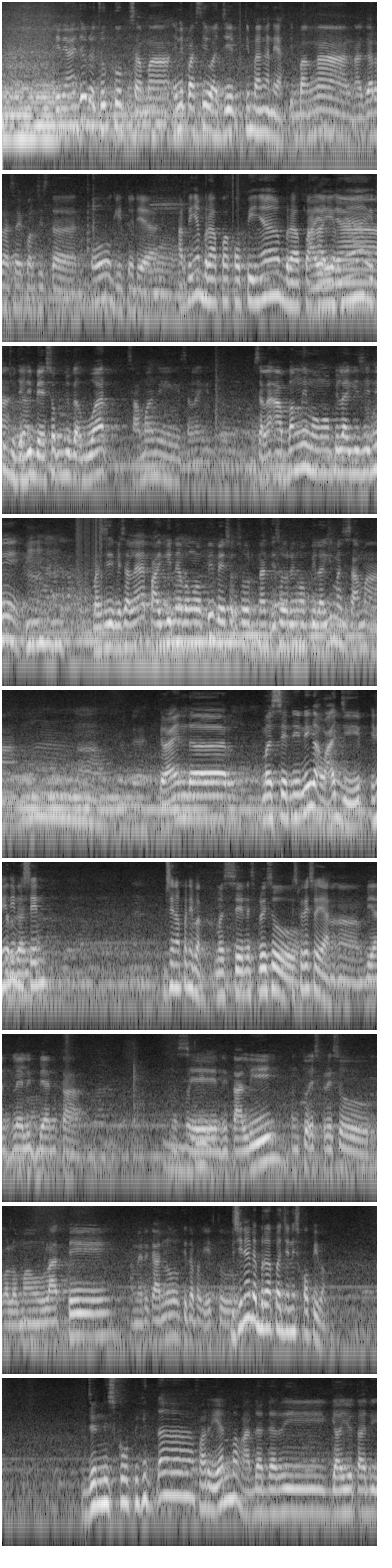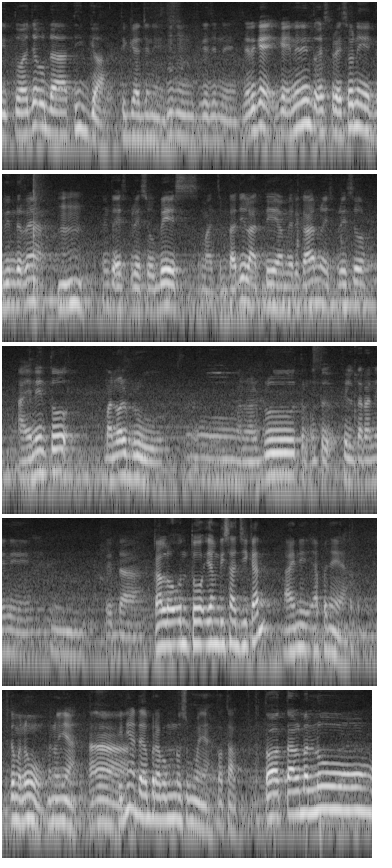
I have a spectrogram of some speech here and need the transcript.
Ini aja udah cukup sama ini pasti wajib Timbangan ya? timbangan agar rasanya konsisten. Oh gitu dia. Hmm. Artinya berapa kopinya, berapa airnya, itu juga. Jadi besok juga buat sama nih misalnya gitu. Misalnya abang nih mau ngopi lagi sini, Hmm. masih misalnya pagi nih abang ngopi, besok sore, nanti sore ngopi lagi masih sama. Nah, grinder, mesin ini nggak wajib. Ini nih mesin. Mesin apa nih bang? Mesin espresso. Espresso ya? Heeh, Bian, Lelit Bianca. Mesin Itali untuk espresso. Kalau mau latte, americano kita pakai itu. Di sini ada berapa jenis kopi bang? Jenis kopi kita varian bang, ada dari Gayo tadi itu aja udah tiga. Tiga jenis. Mm-mm, tiga jenis. Jadi kayak kayak ini nih untuk espresso nih grindernya. Hmm. Ini untuk espresso base, macam tadi latte americano, espresso. Ah ini untuk manual brew. Manual brew untuk filteran ini Hmm. Beda. Kalau untuk yang disajikan, nah ini apanya ya? Itu menu. Menunya. Ah. Ini ada berapa menu semuanya total? Total menu,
